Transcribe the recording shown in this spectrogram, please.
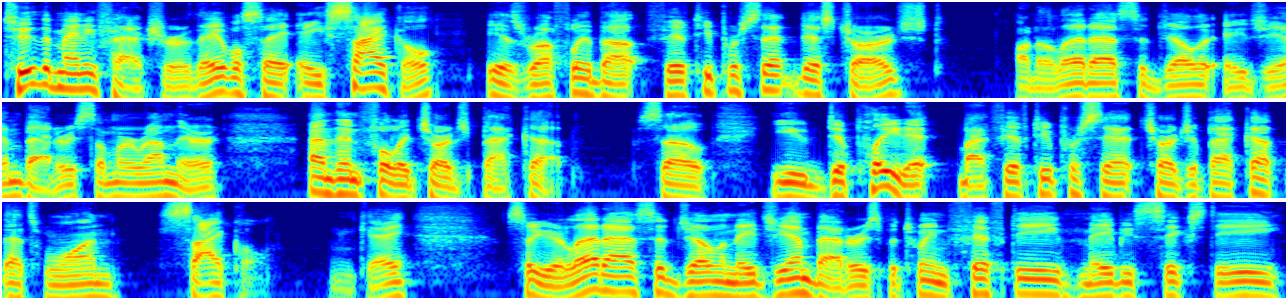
To the manufacturer, they will say a cycle is roughly about 50% discharged on a lead acid gel or AGM battery, somewhere around there, and then fully charged back up. So you deplete it by 50%, charge it back up. That's one cycle. Okay. So your lead acid gel and AGM batteries between 50, maybe 60,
